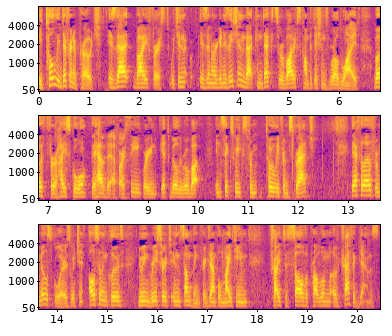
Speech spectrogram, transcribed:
A totally different approach is that by FIRST, which is an organization that conducts robotics competitions worldwide, both for high school, they have the FRC, where you get to build a robot in six weeks from totally from scratch. The FLL for middle schoolers, which also includes doing research in something. For example, my team tried to solve a problem of traffic jams.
